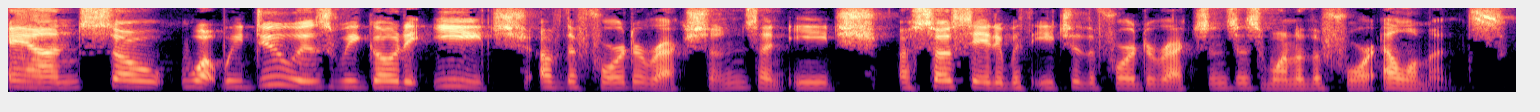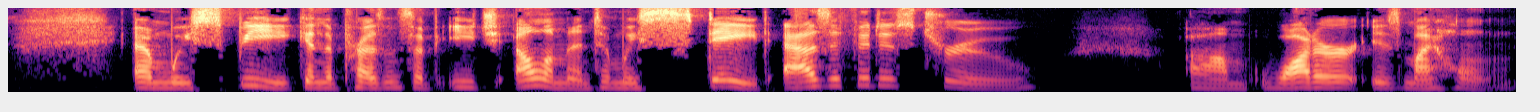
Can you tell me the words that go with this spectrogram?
And so what we do is we go to each of the four directions, and each associated with each of the four directions is one of the four elements. And we speak in the presence of each element, and we state as if it is true um, water is my home.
